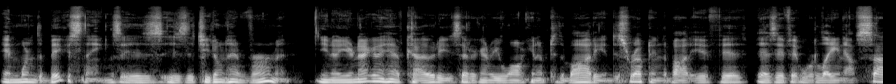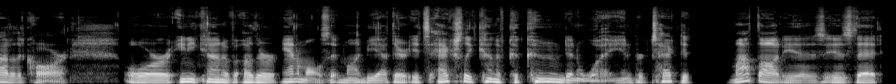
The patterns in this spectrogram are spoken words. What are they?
And one of the biggest things is is that you don't have vermin. You know, you're not going to have coyotes that are going to be walking up to the body and disrupting the body if it, as if it were laying outside of the car or any kind of other animals that might be out there. It's actually kind of cocooned in a way and protected. My thought is is that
